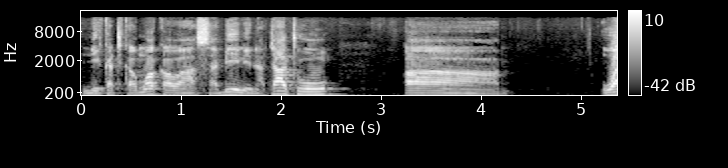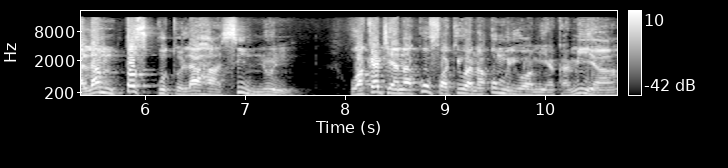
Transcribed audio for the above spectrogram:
ni katika mwaka wa sabini na tatu. Uh, walam tasqut laha sinnun, wakati anakufa akiwa na umri wa miaka mia,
